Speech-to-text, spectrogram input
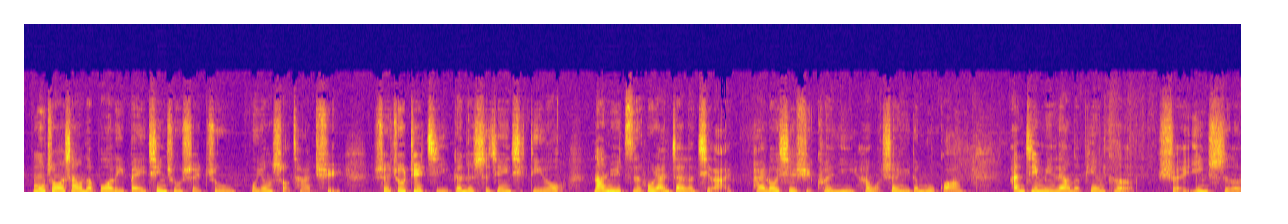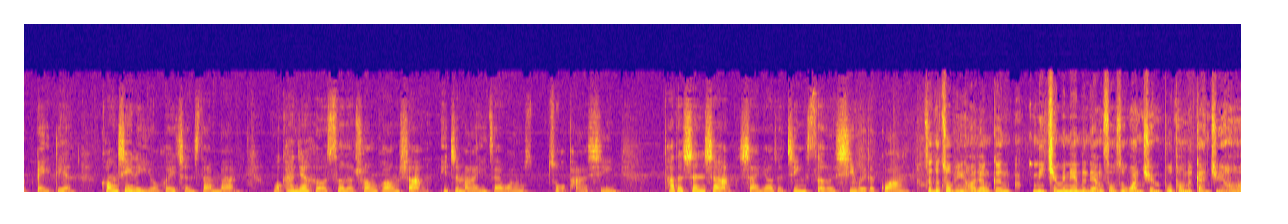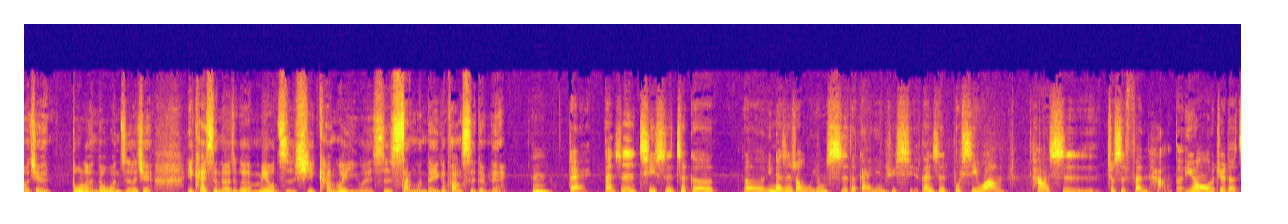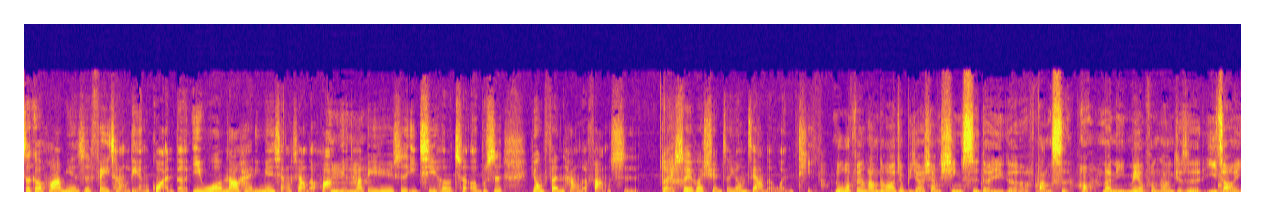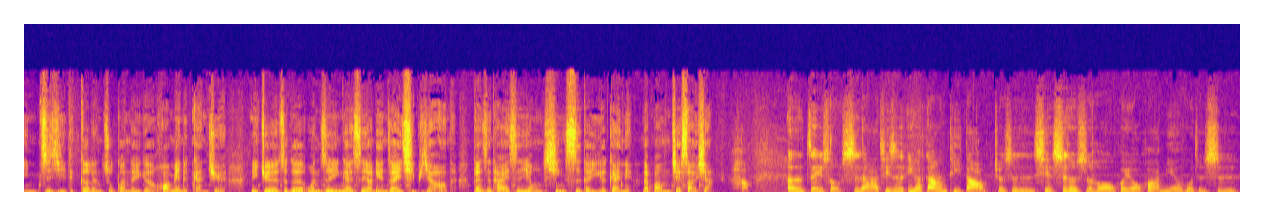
木桌上的玻璃杯沁出水珠，我用手擦去，水珠聚集，跟着时间一起滴落。那女子忽然站了起来，拍落些许困意和我剩余的目光。安静明亮的片刻，水映湿了杯垫，空气里有灰尘散漫。我看见褐色的窗框上一只蚂蚁在往左爬行，它的身上闪耀着金色而细微的光。这个作品好像跟你前面念的两首是完全不同的感觉哈，而且多了很多文字，而且一开始呢，这个没有仔细看会以为是散文的一个方式，对不对？嗯，对。但是其实这个呃，应该是说我用诗的概念去写，但是不希望。它是就是分行的，因为我觉得这个画面是非常连贯的。以我脑海里面想象的画面，它必须是一气呵成，而不是用分行的方式。对，所以会选择用这样的问题。如果分行的话，就比较像新思的一个方式哈。那你没有分行，就是依照你自己的个人主观的一个画面的感觉，你觉得这个文字应该是要连在一起比较好的。但是它还是用新思的一个概念，那帮我们介绍一下。好。呃，这一首诗啊，其实因为刚刚提到，就是写诗的时候会有画面，或者是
